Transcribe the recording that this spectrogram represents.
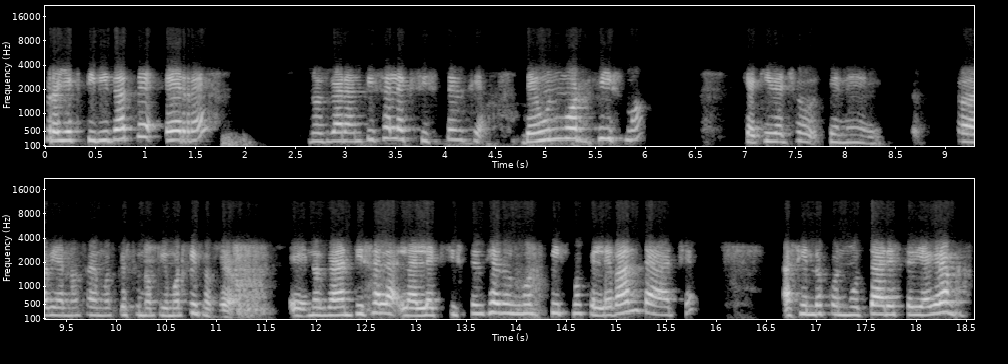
proyectividad de R nos garantiza la existencia de un morfismo, que aquí de hecho tiene, todavía no sabemos qué es un opiomorfismo, pero eh, nos garantiza la, la, existencia de un morfismo que levanta H, haciendo conmutar este diagrama.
